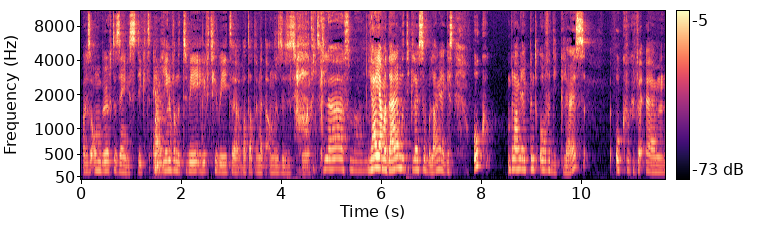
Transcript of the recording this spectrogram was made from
waar ze om beurten zijn gestikt. En geen van de twee heeft geweten wat dat er met de andere zus is gebeurd. Die kluis, man. Ja, ja, maar daarom dat die kluis zo belangrijk is. Ook een belangrijk punt over die kluis. Ook ehm,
